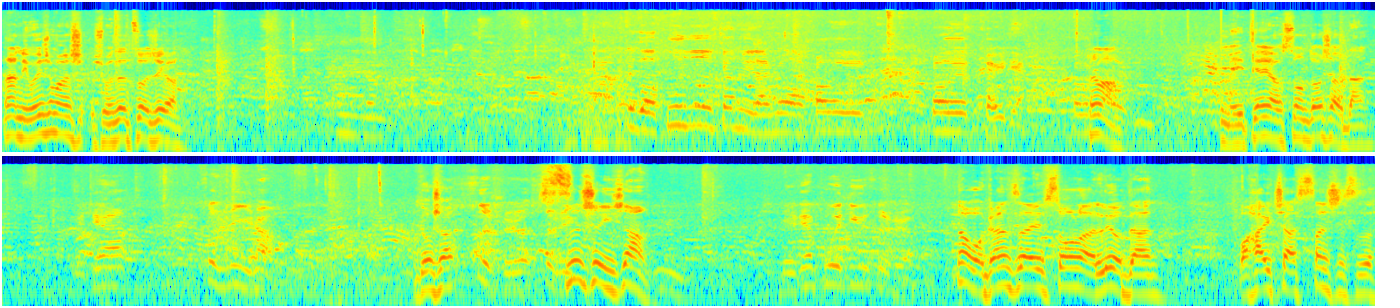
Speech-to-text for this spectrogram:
那你为什么选择做这个？这个工资相对来说稍微稍微可以点，是吗？每天要送多少单？每天四十以上，多少？四十四四十以上。每天不会低于四十。那我刚才送了六单，我还差三十四。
